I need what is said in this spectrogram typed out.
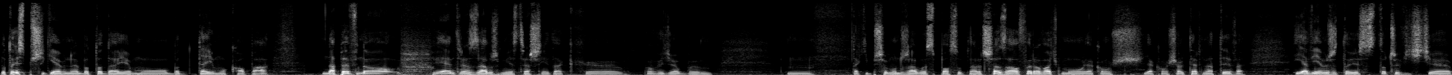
bo to jest przyjemne, bo to daje mu, bo daje mu kopa. Na pewno, wiem, teraz zabrzmie strasznie tak, e, powiedziałbym, mm, taki przemądrzały sposób, no ale trzeba zaoferować mu jakąś, jakąś alternatywę. I ja wiem, że to jest oczywiście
